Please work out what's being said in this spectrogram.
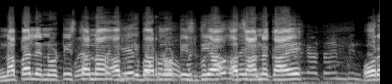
ना पहले नोटिस था ना अब की बार नोटिस दिया अचानक आए और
